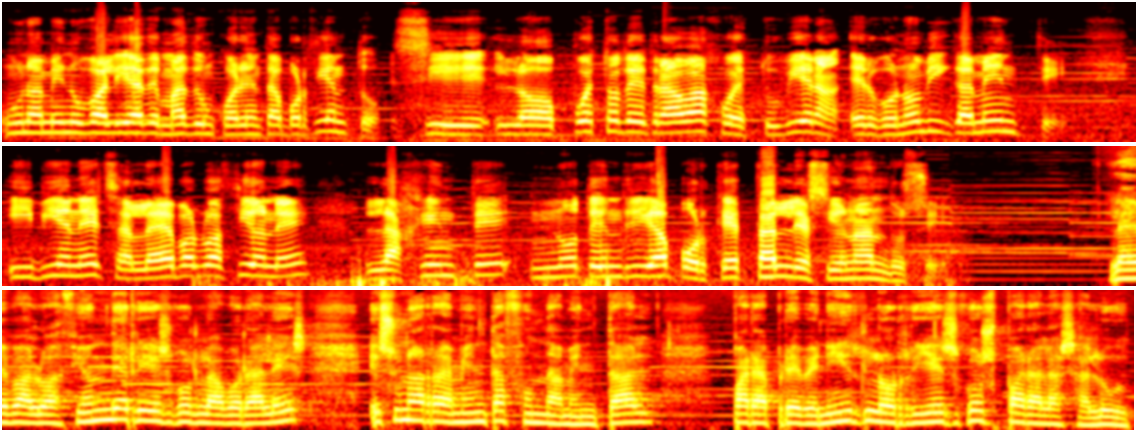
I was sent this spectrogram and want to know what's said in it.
una minusvalía de más de un 40%. Si los puestos de trabajo estuvieran ergonómicamente y bien hechas las evaluaciones, la gente no tendría por qué estar lesionándose. La evaluación de riesgos laborales es una herramienta fundamental para prevenir los riesgos para la salud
